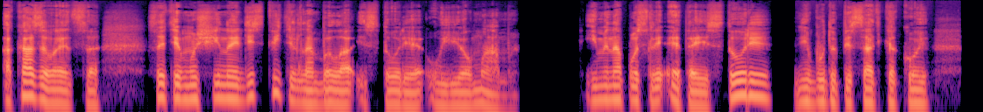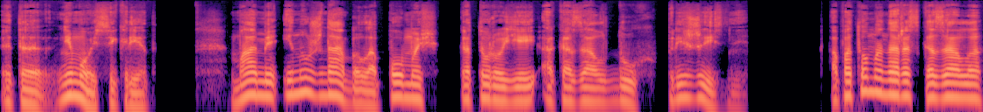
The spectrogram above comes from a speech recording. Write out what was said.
Оказывается, с этим мужчиной действительно была история у ее мамы. Именно после этой истории, не буду писать какой, это не мой секрет, маме и нужна была помощь, которую ей оказал дух при жизни. А потом она рассказала,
